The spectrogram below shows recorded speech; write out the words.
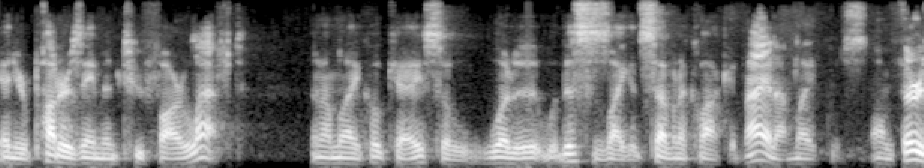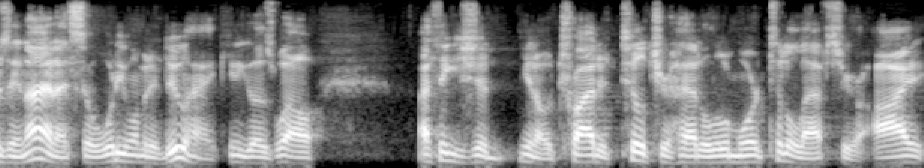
and your putter's aiming too far left. And I'm like, okay, so what? Is, this is like at seven o'clock at night. I'm like, on Thursday night. I said, what do you want me to do, Hank? And he goes, well, I think you should, you know, try to tilt your head a little more to the left so your eye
